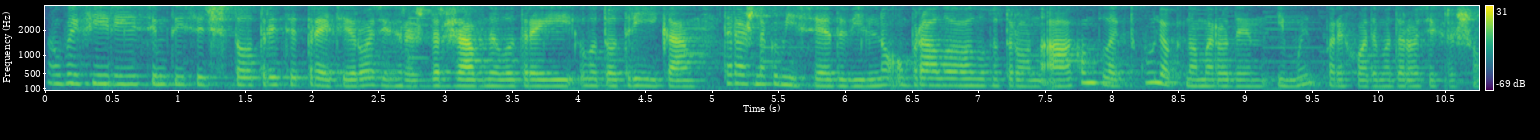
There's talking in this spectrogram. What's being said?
В ефірі 7133 розіграш державної лотереї Лото Трійка. Тиражна комісія довільно обрала лототрон А комплект кульок номер 1 і ми переходимо до розіграшу.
